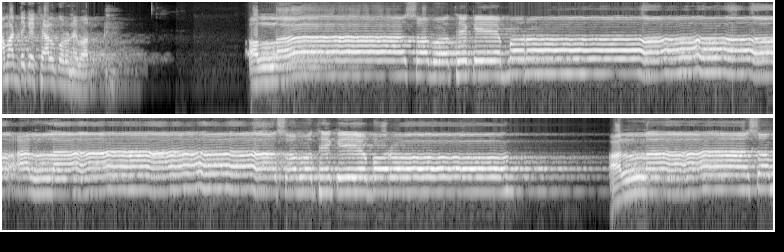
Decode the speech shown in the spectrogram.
আমার দিকে খেয়াল করুন এবার। আল্লাহ সব থেকে বড় আল্লাহ সব থেকে বড় আল্লাহ সব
